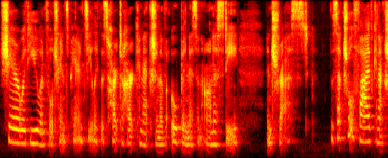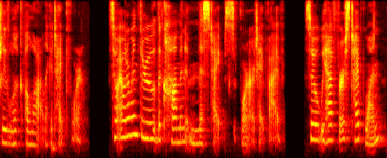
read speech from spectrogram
share with you in full transparency, like this heart to heart connection of openness and honesty and trust. The sexual five can actually look a lot like a type four. So I want to run through the common mistypes for our type five. So we have first type one.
